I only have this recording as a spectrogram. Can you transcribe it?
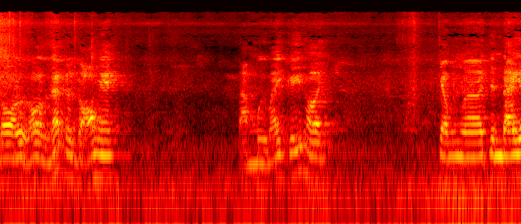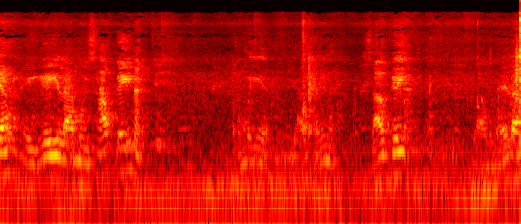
lo lo rất là gọn nha tầm mười mấy ký thôi. Trong uh, trên đây á thì ghi là 16 ký nè. Còn bây giờ giả thử nè. 6 ký. Rồi để lên.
